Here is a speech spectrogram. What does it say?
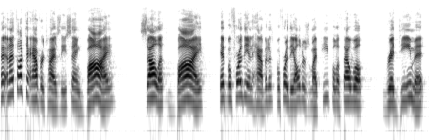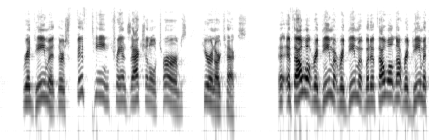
and I thought to advertise these, saying, Buy, selleth, buy it before the inhabitants, before the elders of my people, if thou wilt redeem it, redeem it. There's 15 transactional terms here in our text. If thou wilt redeem it, redeem it. But if thou wilt not redeem it,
